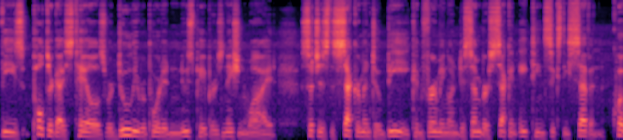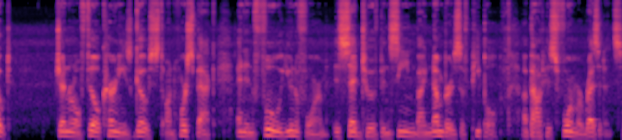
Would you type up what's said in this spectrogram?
These poltergeist tales were duly reported in newspapers nationwide, such as the Sacramento Bee confirming on December 2, 1867, quote, General Phil Kearny's ghost on horseback and in full uniform is said to have been seen by numbers of people about his former residence.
